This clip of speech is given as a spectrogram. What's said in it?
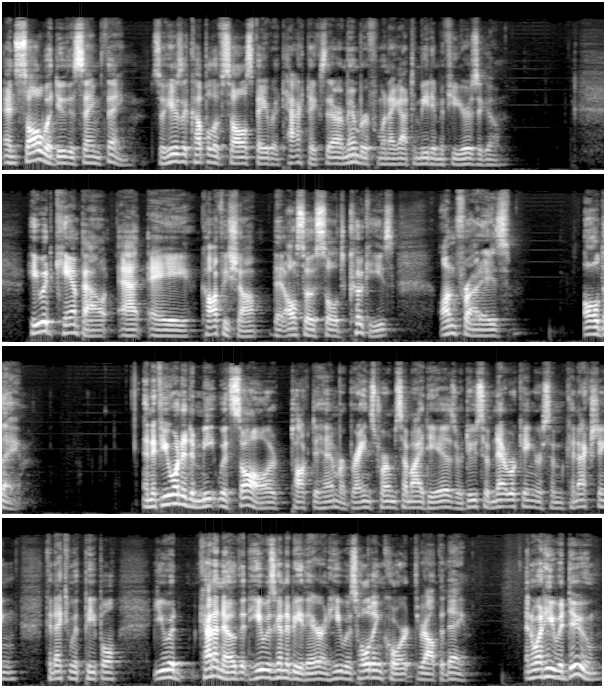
And Saul would do the same thing. So here's a couple of Saul's favorite tactics that I remember from when I got to meet him a few years ago he would camp out at a coffee shop that also sold cookies on Fridays all day. And if you wanted to meet with Saul or talk to him or brainstorm some ideas or do some networking or some connecting, connecting with people, you would kind of know that he was going to be there and he was holding court throughout the day. And what he would do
